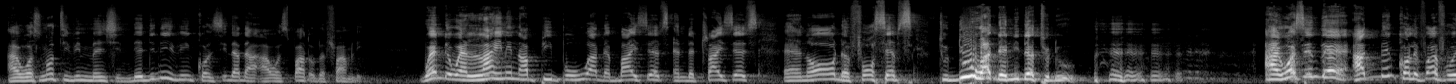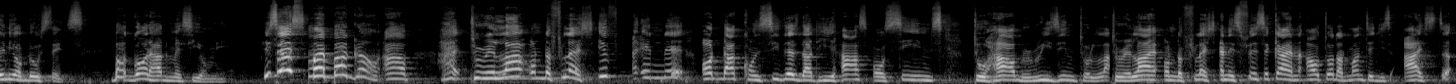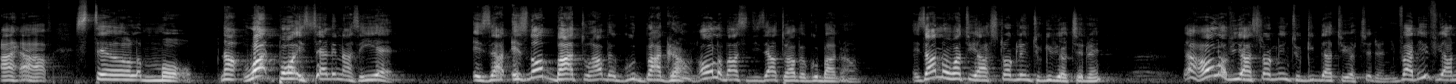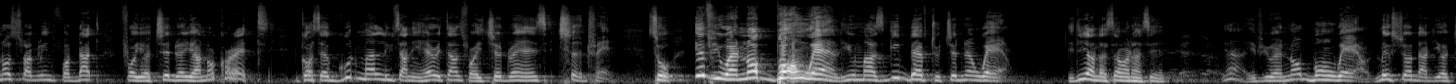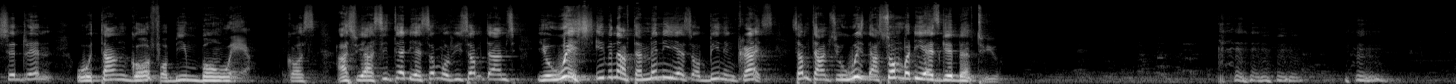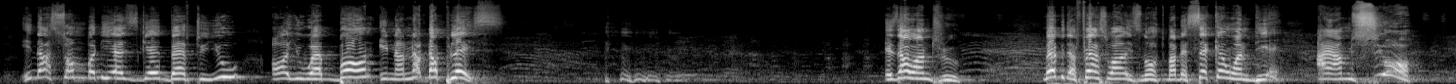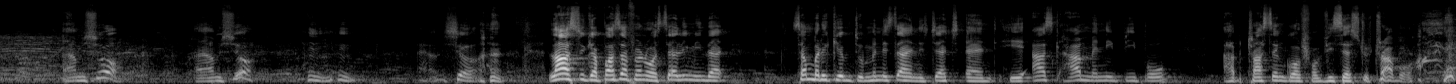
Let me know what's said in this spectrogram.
I was not even mentioned. They didn't even consider that I was part of the family. When they were lining up people who had the biceps and the triceps and all the forceps to do what they needed to do, I wasn't there. I didn't qualify for any of those things. But God had mercy on me. He says, My background, I I, to rely on the flesh. If any other considers that he has or seems to have reason to, to rely on the flesh and his physical and outward advantages, I still I have still more. Now, what Paul is telling us here is that it's not bad to have a good background. All of us desire to have a good background. Is that not what you are struggling to give your children? Yeah, all of you are struggling to give that to your children. In fact, if you are not struggling for that for your children, you are not correct. Because a good man leaves an inheritance for his children's children. So if you were not born well, you must give birth to children well. Did you understand what I said? Yes, yeah, if you were not born well, make sure that your children will thank God for being born well. Because as we are seated here, some of you sometimes you wish, even after many years of being in Christ, sometimes you wish that somebody else gave birth to you. Either somebody else gave birth to you or you were born in another place. is that one true? Maybe the first one is not, but the second one, dear, I am sure. I am sure. I am sure. I am sure. Last week, a pastor friend was telling me that somebody came to minister in his church and he asked how many people are trusting God for visas to travel.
